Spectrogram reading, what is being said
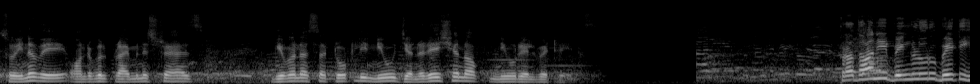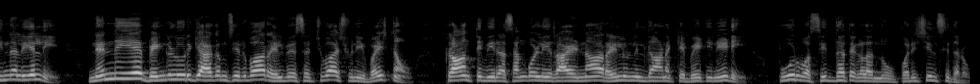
So, in a way, Honorable Prime Minister has given us a totally new generation of new railway trains. ಪ್ರಧಾನಿ ಬೆಂಗಳೂರು ಭೇಟಿ ಹಿನ್ನೆಲೆಯಲ್ಲಿ ನಿನ್ನೆಯೇ ಬೆಂಗಳೂರಿಗೆ ಆಗಮಿಸಿರುವ ರೈಲ್ವೆ ಸಚಿವ ಅಶ್ವಿನಿ ವೈಷ್ಣವ್, ಕ್ರಾಂತಿವೀರ ಸಂಗೊಳ್ಳಿ ರಾಯಣ್ಣ ರೈಲು ನಿಲ್ದಾಣಕ್ಕೆ ಭೇಟಿ ನೀಡಿ ಪೂರ್ವ ಸಿದ್ಧತೆಗಳನ್ನು ಪರಿಶೀಲಿಸಿದರು.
